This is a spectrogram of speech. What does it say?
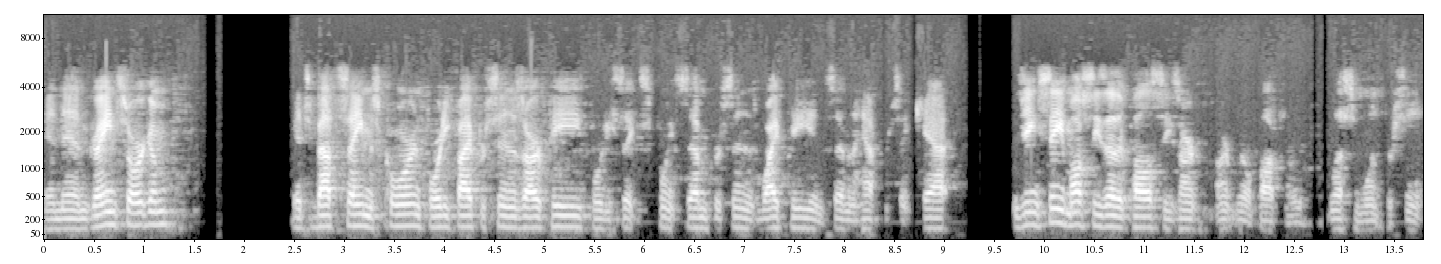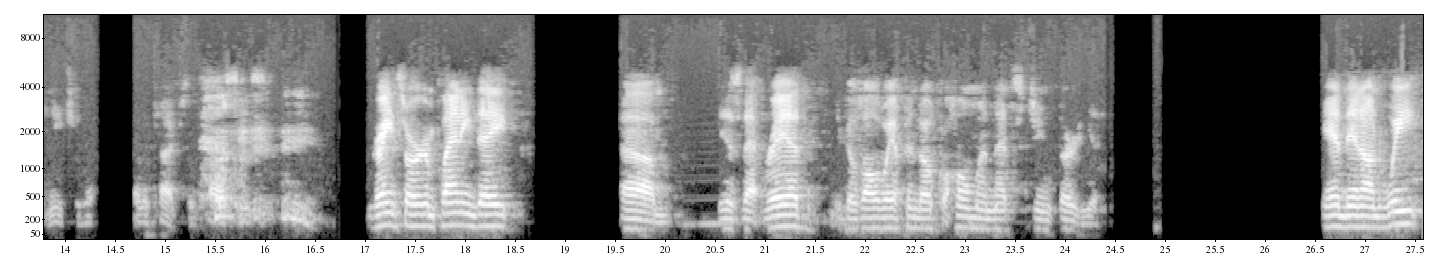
And then grain sorghum, it's about the same as corn. 45% is RP, 46.7% is YP, and 7.5% CAT. As you can see, most of these other policies aren't aren't real popular, less than 1% in each of the other types of policies. Grain sorghum planting date um, is that red. It goes all the way up into Oklahoma, and that's June 30th. And then on wheat,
